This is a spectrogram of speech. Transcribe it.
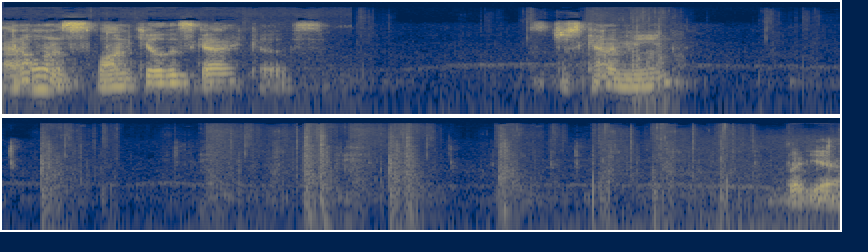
I don't want to spawn kill this guy, because it's just kind of mean. But yeah.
